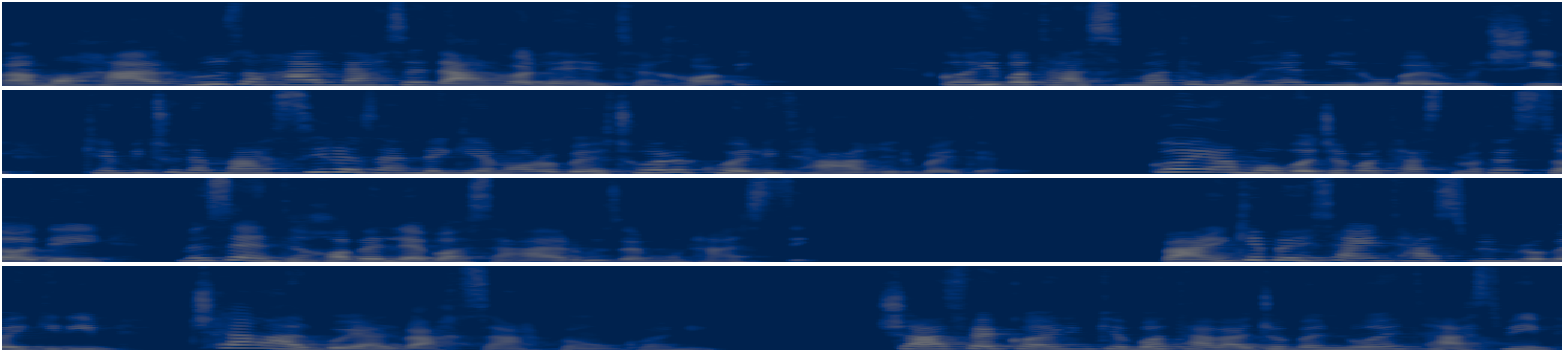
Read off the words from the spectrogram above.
و ما هر روز و هر لحظه در حال انتخابی. گاهی با تصمیمات مهمی روبرو میشیم که می‌تونه مسیر زندگی ما رو به طور کلی تغییر بده. گاهی هم مواجه با تصمیمات ساده ای مثل انتخاب لباس هر روزمون هستیم. برای اینکه بهترین تصمیم رو بگیریم چقدر باید وقت صرف اون کنیم؟ شاید فکر کنیم که با توجه به نوع تصمیم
